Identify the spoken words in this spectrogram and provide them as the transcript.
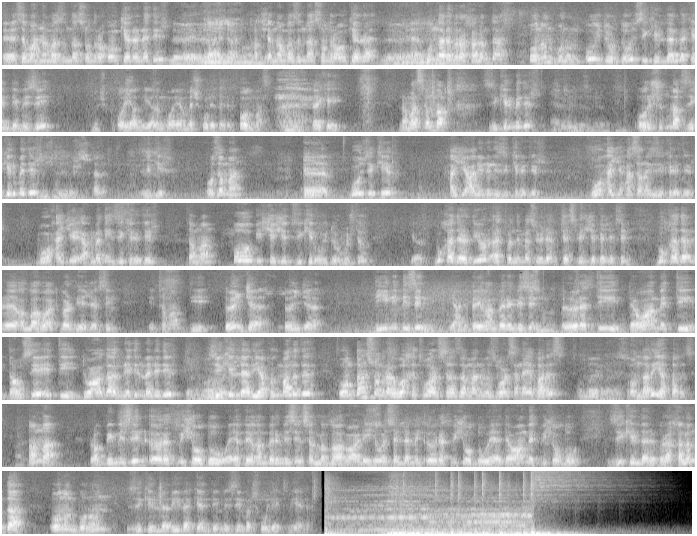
e, sabah namazından sonra on kere nedir? La ilahe illallah. Akşam namazından sonra on kere. E, bunları bırakalım da onun bunun uydurduğu zikirlerle kendimizi Meşgul. oyalayalım, oya meşgul edelim. Olmaz. Peki, namaz kılmak zikir midir? Oruç tutmak zikir midir? Evet, zikir. O zaman e, bu zikir Hacı Ali'nin zikridir. Bu Hacı Hasan'ın zikridir. Bu Hacı Ahmet'in zikridir. Tamam. O bir çeşit zikir uydurmuştur. Ya, bu kadar diyor, efendime söyleyeyim, tesbih çekeceksin. Bu kadar e, Allahu Ekber diyeceksin. E tamam, di önce, önce dinimizin yani peygamberimizin öğrettiği, devam ettiği, tavsiye ettiği dualar ne edilmelidir? Zikirler yapılmalıdır. Ondan sonra vakit varsa, zamanımız varsa ne yaparız? Onları yaparız. Ama Rabbimizin öğretmiş olduğu veya Peygamberimizin sallallahu aleyhi ve sellemin öğretmiş olduğu veya devam etmiş olduğu zikirleri bırakalım da onun bunun zikirleriyle kendimizi meşgul etmeyelim.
